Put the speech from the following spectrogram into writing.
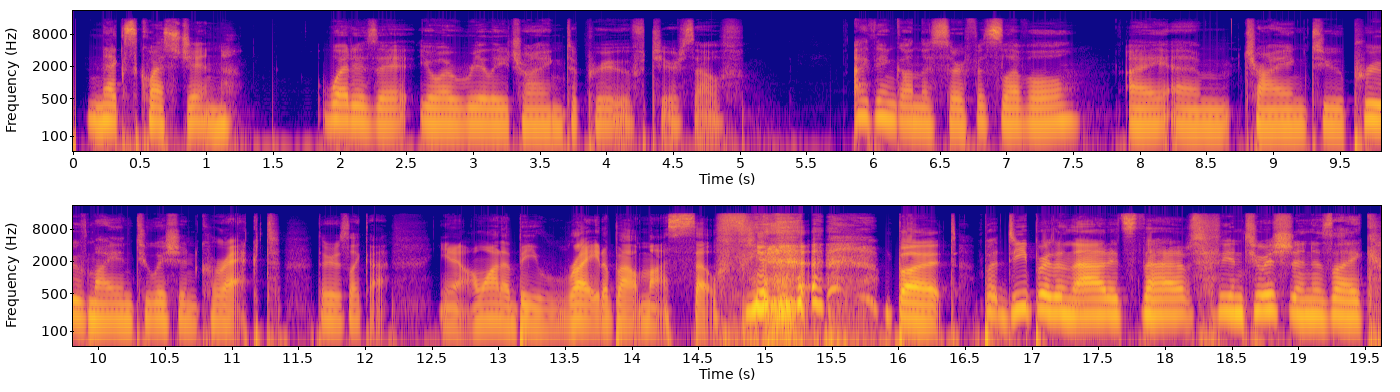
Next question What is it you're really trying to prove to yourself? I think on the surface level, I am trying to prove my intuition correct. There's like a, you know, I want to be right about myself. but but deeper than that, it's that the intuition is like,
